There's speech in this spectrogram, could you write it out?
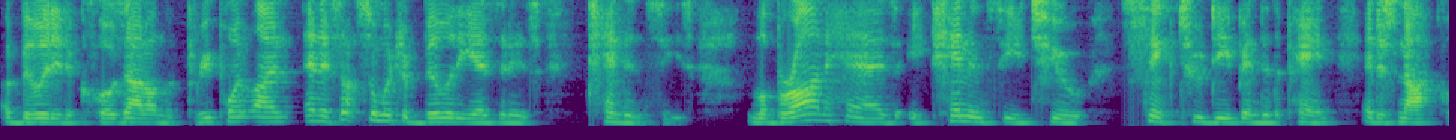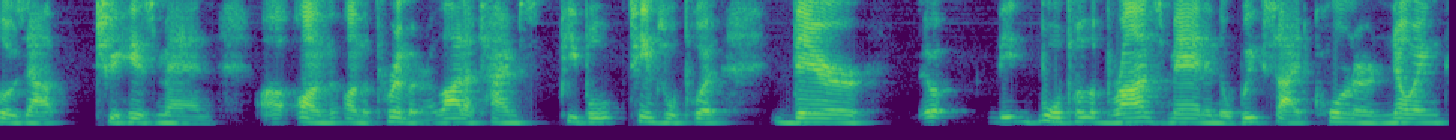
ability to close out on the three point line. And it's not so much ability as it is tendencies. LeBron has a tendency to sink too deep into the paint and just not close out to his man uh, on on the perimeter. A lot of times, people teams will put their uh, will put LeBron's man in the weak side corner, knowing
